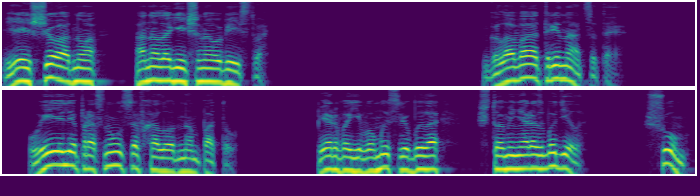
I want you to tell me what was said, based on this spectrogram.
«Еще одно аналогичное убийство». Глава тринадцатая. Уилли проснулся в холодном поту. Первой его мыслью было — что меня разбудило? Шум.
